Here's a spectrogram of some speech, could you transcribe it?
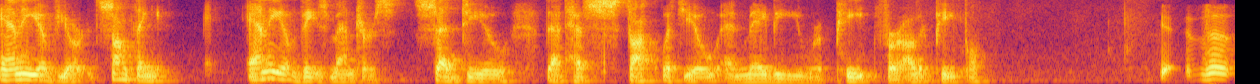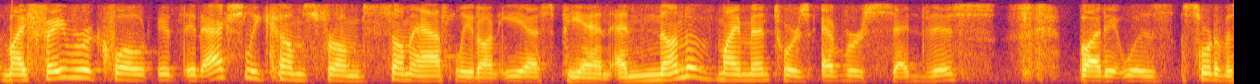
any of your something any of these mentors said to you that has stuck with you and maybe you repeat for other people? The my favorite quote it, it actually comes from some athlete on ESPN, and none of my mentors ever said this, but it was sort of a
